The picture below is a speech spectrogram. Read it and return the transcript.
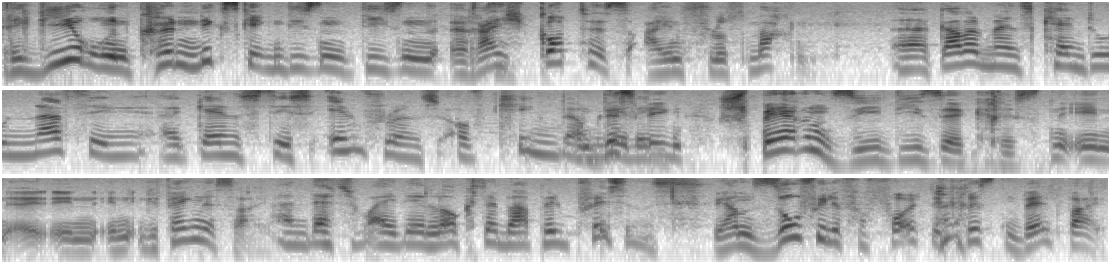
Regierungen können nichts gegen diesen, diesen Reich Gottes Einfluss machen. Uh, governments can do nothing against this influence of kingdom Und living. deswegen sperren sie diese Christen in, in, in Gefängnisse ein. And that's why they lock them up in prisons. Wir haben so viele verfolgte Christen weltweit,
